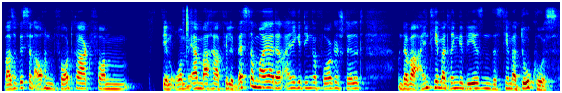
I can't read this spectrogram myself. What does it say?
war so ein bisschen auch ein Vortrag von dem OMR-Macher Philipp Westermeier, der hat einige Dinge vorgestellt. Und da war ein Thema drin gewesen, das Thema Dokus.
